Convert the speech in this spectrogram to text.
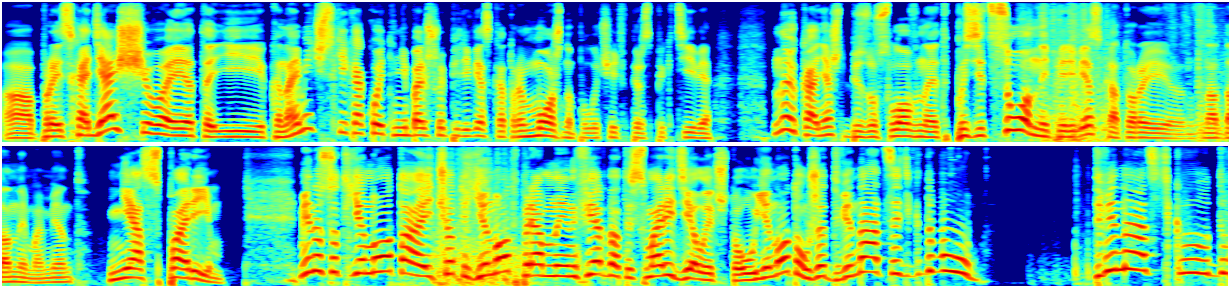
происходящего. Это и экономический какой-то небольшой перевес, который можно получить в перспективе. Ну и, конечно, безусловно, это позиционный перевес, который на данный момент неоспорим. Минус от енота. И что-то енот прям на инферно, ты смотри, делает, что у енота уже 12 к 2. 12 к 2.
